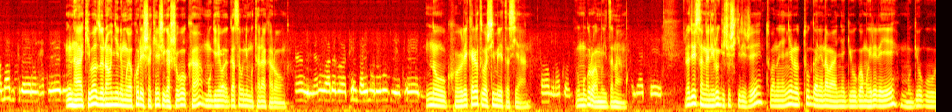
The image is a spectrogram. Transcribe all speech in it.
amazi turayaronka kweri nta kibazo naho nyene muyakoresha kenshi gashoboka mu gihe agasabuni mutarakaronka nuko reka rero tubashimire tasiyana umugoroba mwiza namwe radiyo isanganiro gicushikirije tubandanya nyine tugane n'abanyagihugu bamuherereye mu gihugu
